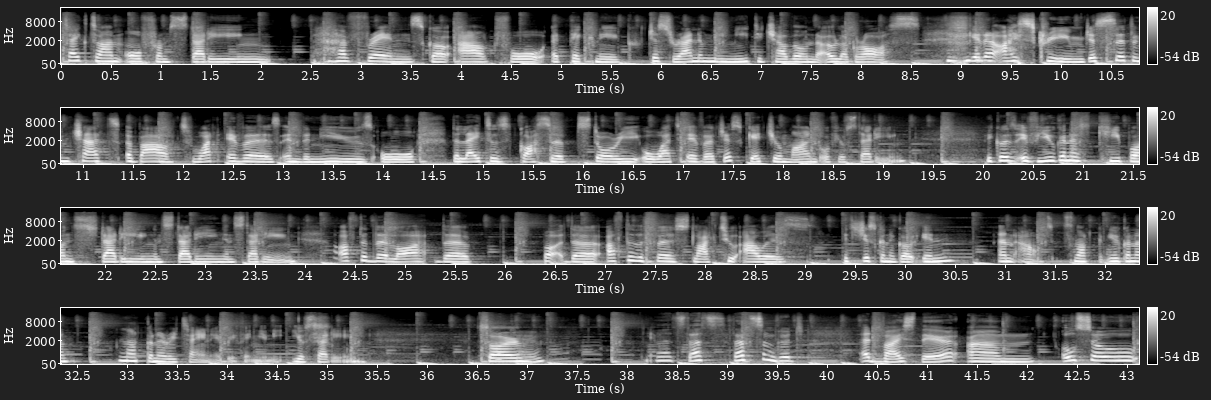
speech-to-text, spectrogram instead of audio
take time off from studying, have friends, go out for a picnic, just randomly meet each other on the Aula grass, get an ice cream, just sit and chat about whatever is in the news or the latest gossip story or whatever. Just get your mind off your studying. Because if you're gonna keep on studying and studying and studying, after the law, the but the after the first like two hours, it's just gonna go in and out. It's not you're gonna not gonna retain everything you need you're studying. So Okay. Yeah, that's that's that's some good advice there. Um, also,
